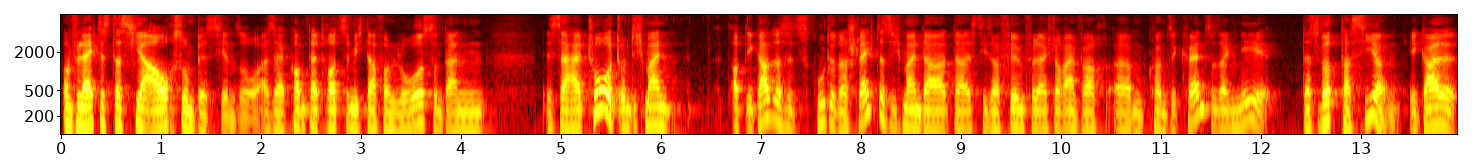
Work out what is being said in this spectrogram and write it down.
Und vielleicht ist das hier auch so ein bisschen so. Also er kommt halt trotzdem nicht davon los und dann ist er halt tot. Und ich meine, ob egal ob das jetzt gut oder schlecht ist, ich meine, da, da ist dieser Film vielleicht auch einfach ähm, konsequent zu sagen, nee, das wird passieren, egal,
